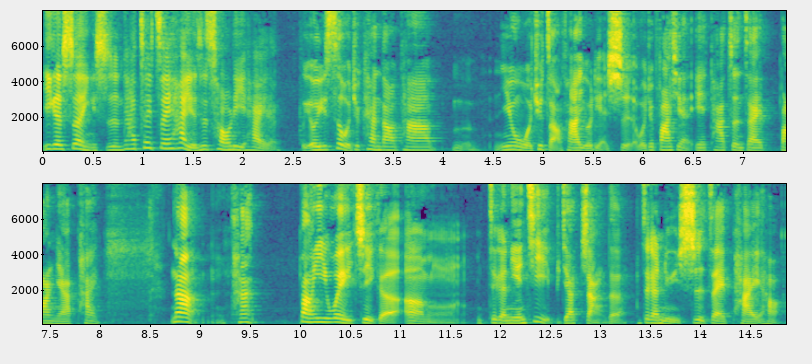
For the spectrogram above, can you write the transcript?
一个摄影师，他在这他也是超厉害的。有一次我就看到他，嗯，因为我去找他有点事，我就发现，诶，他正在帮人家拍。那他帮一位这个，嗯，这个年纪比较长的这个女士在拍哈。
